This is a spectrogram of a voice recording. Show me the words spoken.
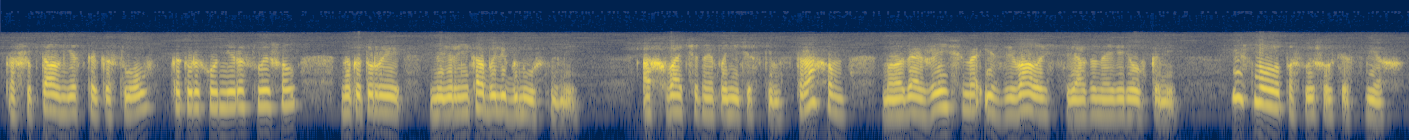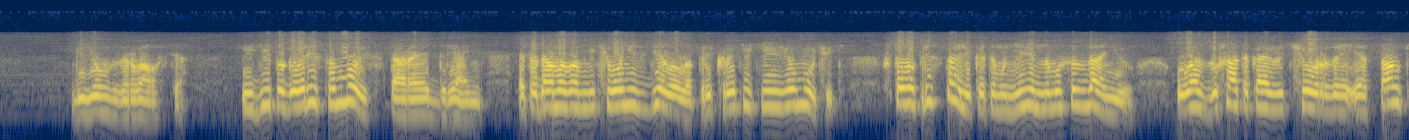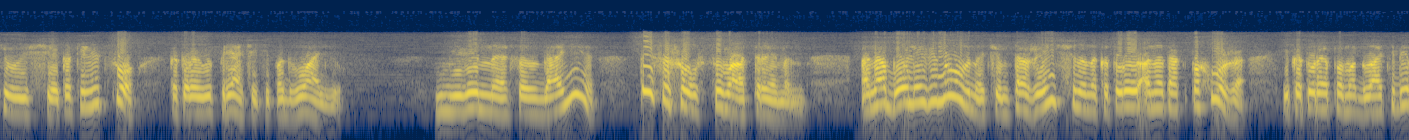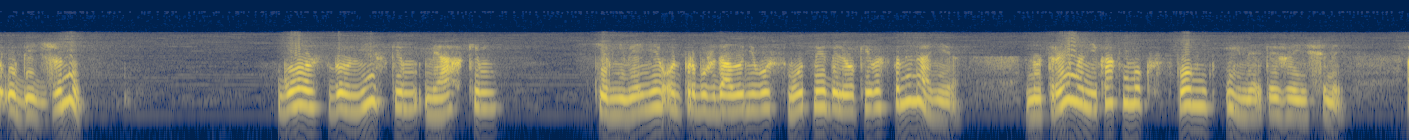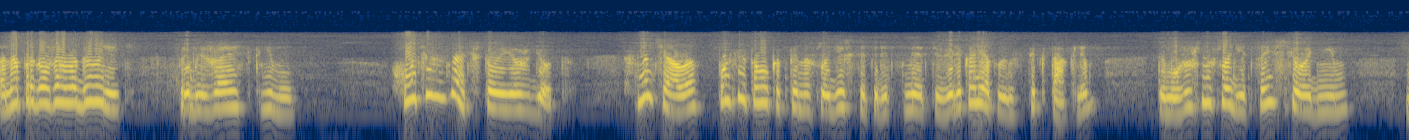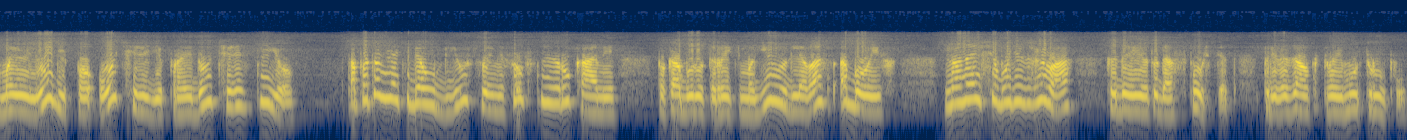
прошептал несколько слов, которых он не расслышал, но которые наверняка были гнусными. Охваченная паническим страхом, молодая женщина извивалась, связанная веревками, и снова послышался смех. Гийом взорвался. «Иди поговори со мной, старая дрянь! Эта дама вам ничего не сделала, прекратите ее мучить! Что вы пристали к этому невинному созданию? У вас душа такая же черная и отталкивающая, как и лицо!» которое вы прячете под вуалью. Невинное создание? Ты сошел с ума, Тремен. Она более виновна, чем та женщина, на которую она так похожа, и которая помогла тебе убить жену. Голос был низким, мягким. Тем не менее, он пробуждал у него смутные далекие воспоминания. Но Тремон никак не мог вспомнить имя этой женщины. Она продолжала говорить, приближаясь к нему. Хочешь знать, что ее ждет? Сначала, после того, как ты насладишься перед смертью великолепным спектаклем, ты можешь насладиться еще одним. Мои люди по очереди пройдут через нее, а потом я тебя убью своими собственными руками, пока будут рыть могилу для вас обоих. Но она еще будет жива, когда ее туда спустят, привязал к твоему трупу.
